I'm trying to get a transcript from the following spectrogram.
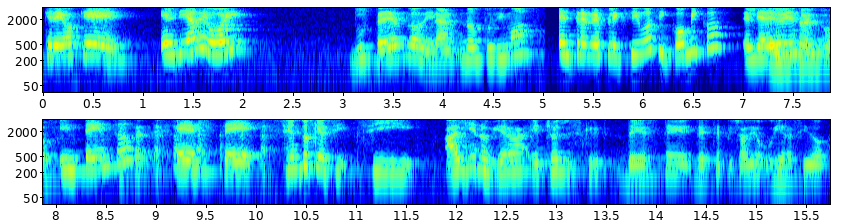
creo que el día de hoy, ustedes lo dirán, nos pusimos entre reflexivos y cómicos. El día de hoy Intensos. es intensos. Este, Siento que si, si alguien hubiera hecho el script de este, de este episodio, hubiera sido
